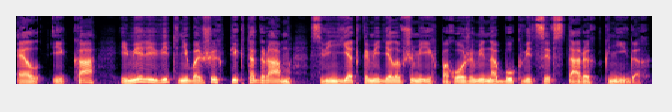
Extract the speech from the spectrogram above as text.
Л и К имели вид небольших пиктограмм с виньетками, делавшими их похожими на буквицы в старых книгах.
